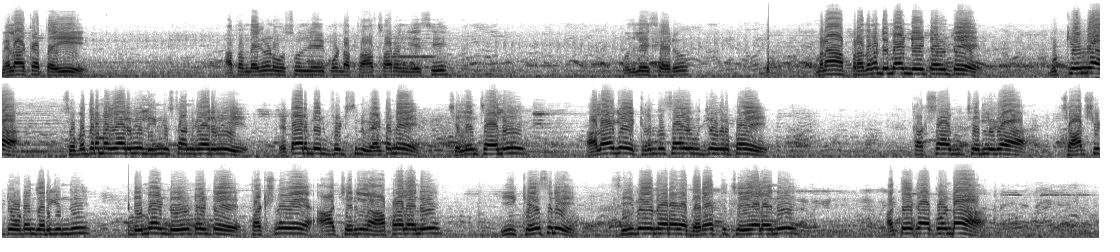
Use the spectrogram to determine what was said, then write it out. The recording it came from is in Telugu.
మిలాఖత్ అయ్యి అతని దగ్గర వసూలు చేయకుండా తాత్సారం చేసి వదిలేశారు. మన ప్రథమ డిమాండ్ ఏంటంటే ముఖ్యంగా సుభద్రమ్మ గారివి లింగిస్టాన్ గారివి రిటైర్ బెనిఫిట్స్ని వెంటనే చెల్లించాలి. అలాగే క్రింద స్థాయి ఉద్యోగులపై కక్షా చర్యలుగా ఛార్జ్షీట్ ఇవ్వడం జరిగింది. డిమాండ్ ఏమిటంటే తక్షణమే ఆ చర్యలను ఆపాలని ఈ కేసుని సిబిఐ ద్వారా దర్యాప్తు చేయాలని అంతేకాకుండా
